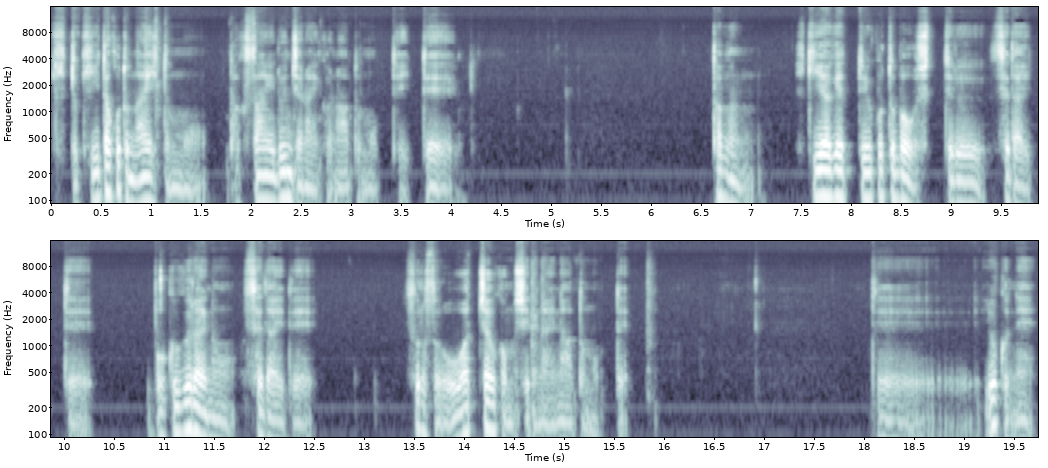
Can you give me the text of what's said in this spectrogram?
きっと聞いたことない人もたくさんいるんじゃないかなと思っていて多分引き上げっていう言葉を知ってる世代って僕ぐらいの世代でそろそろ終わっちゃうかもしれないなと思って。でよくね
